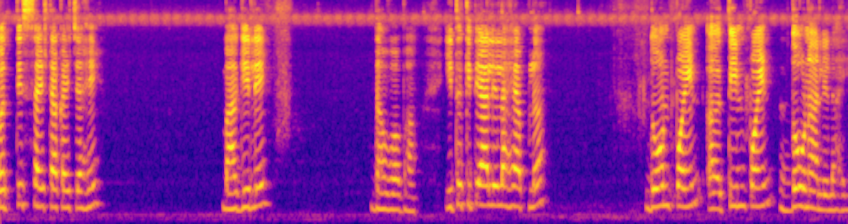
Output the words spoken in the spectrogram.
बत्तीस साईज टाकायचे आहे. भागिले दहावा भाग. इथं किती आलेलं आहे आपलं? दोन पॉईंट तीन पॉईंट दोन आलेलं आहे.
